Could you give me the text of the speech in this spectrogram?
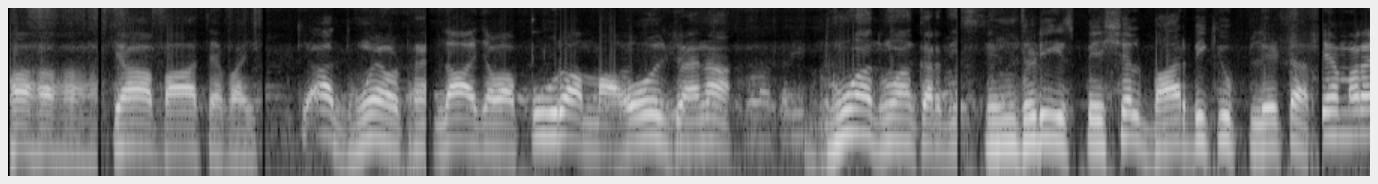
हाँ हाँ हाँ हाँ, क्या बात है भाई। क्या धुएँ उठ रहे हैं। लाजवाब पूरा माहौल जो है ना धुआँ धुआँ कर दिया। सिंधड़ी स्पेशल बारबेक्यू प्लेटर ये हमारा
